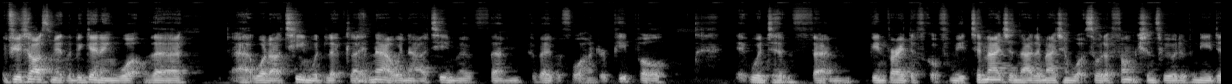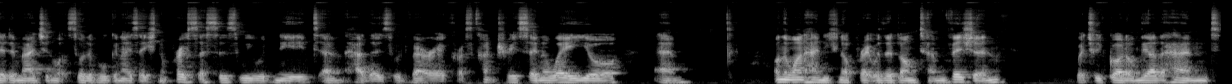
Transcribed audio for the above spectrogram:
if you'd asked me at the beginning what the uh, what our team would look like now, we're now a team of, um, of over 400 people. It would have um, been very difficult for me to imagine that, imagine what sort of functions we would have needed, imagine what sort of organizational processes we would need, um, how those would vary across countries. So, in a way, you're, um, on the one hand, you can operate with a long term vision, which we've got. On the other hand,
